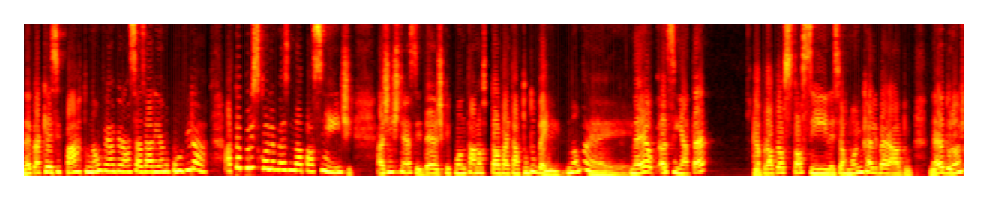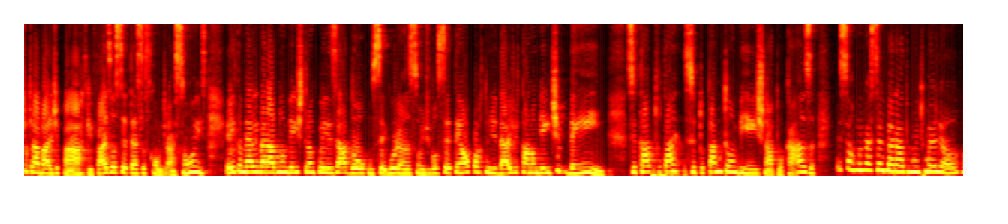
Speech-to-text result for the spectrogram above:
né? Para que esse parto não venha virar uma cesariana por virar. Até por escolha mesmo da paciente. A gente tem essa ideia de que quando está no hospital vai estar tá tudo bem. Não é, é. né? Assim, até a própria ocitocina, esse hormônio que é liberado né, durante o trabalho de parto, que faz você ter essas contrações, ele também é liberado num ambiente tranquilizador, com segurança, onde você tem a oportunidade de estar no ambiente bem. Se, tá, tu, tá, se tu tá no teu ambiente, na tua casa, esse hormônio vai ser liberado muito melhor.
